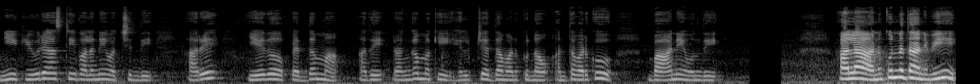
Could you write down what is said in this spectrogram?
నీ క్యూరియాసిటీ వల్లనే వచ్చింది. అరే ఏదో పెద్దమ్మ అదే రంగమ్మకి హెల్ప్ చేద్దాం అనుకున్నావు అంతవరకు బాగానే ఉంది. అలా అనుకున్న దానివి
